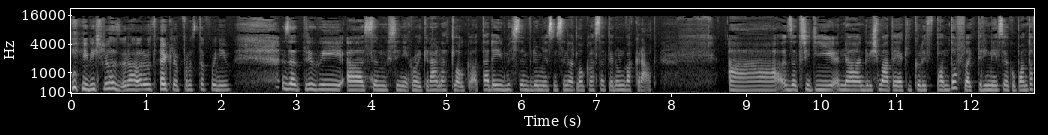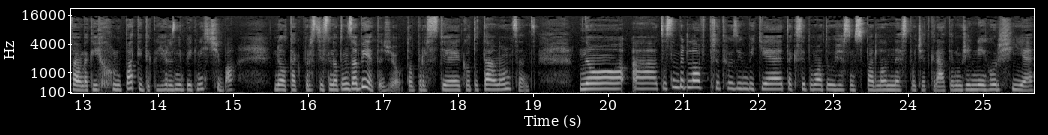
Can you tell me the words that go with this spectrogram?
když vylezu nahoru, tak naprosto po ním. Za druhý a jsem si několikrát natloukla. Tady, myslím, v domě jsem si natloukla snad jenom dvakrát. A za třetí, na, když máte jakýkoliv pantofle, který nejsou jako pantofle, ale takový chlupatý, takový hrozně pěkný čiba, no tak prostě se na tom zabijete, že jo? To prostě jako totál nonsens. No a co jsem bydla v předchozím bytě, tak si pamatuju, že jsem spadla nespočetkrát, jenomže nejhorší je,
